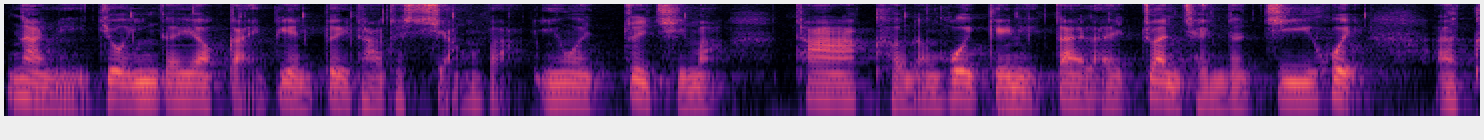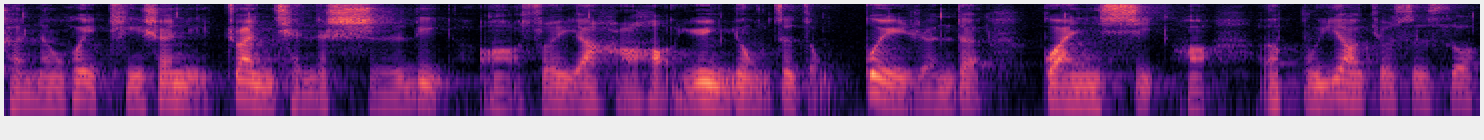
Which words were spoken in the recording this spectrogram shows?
那你就应该要改变对他的想法，因为最起码。他可能会给你带来赚钱的机会啊，可能会提升你赚钱的实力啊，所以要好好运用这种贵人的关系哈，而不要就是说，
